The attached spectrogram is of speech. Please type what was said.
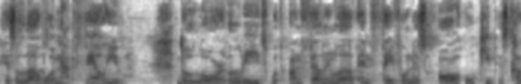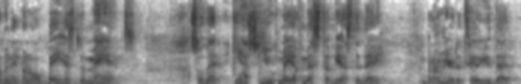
His love will not fail you. The Lord leads with unfailing love and faithfulness all who keep his covenant and obey his demands. So that, yes, you may have messed up yesterday, but I'm here to tell you that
